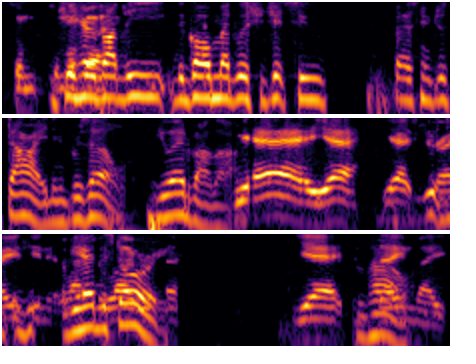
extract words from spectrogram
some. some Did you hear about the the gold medalist jiu-jitsu person who just died in Brazil? Have you heard about that? Yeah, yeah, yeah. It's crazy. have innit? you heard the Life's a load, story? isn't? Yeah, it's insane, mate.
